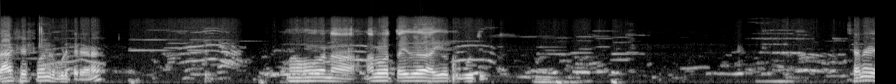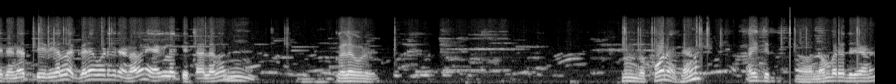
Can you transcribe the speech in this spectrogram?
ಲಾಸ್ಟ್ ಎಷ್ಟು ಬಂದ್ರೆ ಬಿಡ್ತೀರಿ ಅಣ್ಣ? ನಾವು ನಲವತ್ತೈದು ಐವತ್ತು ಬಿಡ್ತೀವಿ ಚೆನ್ನಾಗಿದೆ ನೆತ್ತ ಇದೆಲ್ಲ ಗಳೆ ಹೊಡೆದ್ರಿ ಅಣ್ಣ ಹೆಗ್ಲಕ್ಕೆ ಕಾಲೆಲ್ಲ ಗಳೆ ಹೊಡೆದು. ನಿಮ್ದು ಫೋನ್ ಐತೆ ಅಣ್ಣ? ಐತಿ ನಂಬರ್ ಇದ್ರಿ ಅಣ್ಣ.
